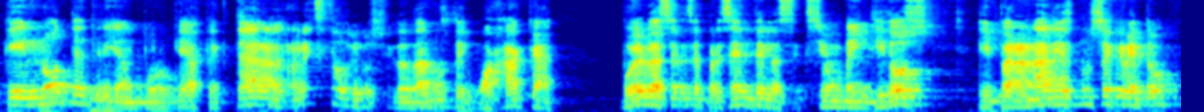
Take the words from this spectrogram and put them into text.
que no tendrían por qué afectar al resto de los ciudadanos de Oaxaca. Vuelve a hacerse presente la sección 22 y para nadie es un secreto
